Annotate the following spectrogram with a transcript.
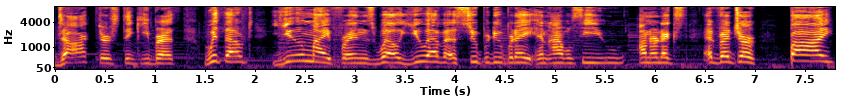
Dr. Stinky Breath without you, my friends. Well, you have a super duper day, and I will see you on our next adventure. Bye.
